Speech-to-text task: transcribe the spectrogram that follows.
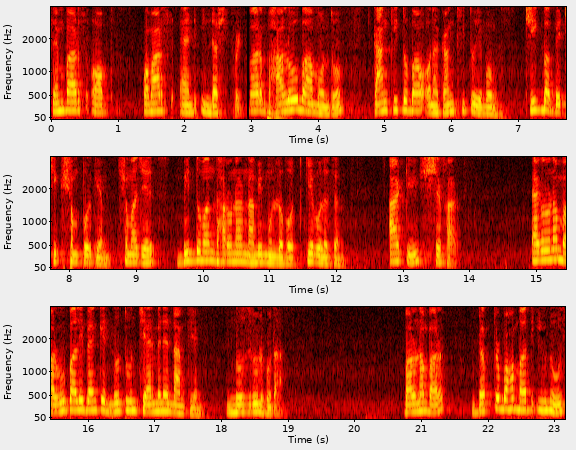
chambers of commerce and industry এবার ভালো বা মন্দ, কাঙ্ক্ষিত বা অনাকাঙ্ক্ষিত এবং ঠিক বা বেঠিক সম্পর্কে সমাজের বিদ্যমান ধারণার নামই মূল্যবোধ, কে বলেছেন? R T Schaefer. এগারো নম্বর, রূপালী ব্যাংকের নতুন চেয়ারম্যানের নাম কি? নজরুল হুদা। বারো নম্বর, ডক্টর মোহাম্মদ ইউনুস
